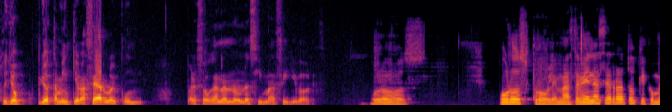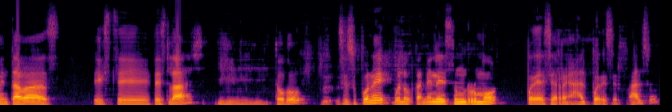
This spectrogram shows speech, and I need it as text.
Pues yo, yo también quiero hacerlo y pum. Por eso ganan aún así más seguidores. Puros, puros problemas. También hace rato que comentabas este de Slash y todo. Se supone, bueno, también es un rumor, puede ser real, puede ser falso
